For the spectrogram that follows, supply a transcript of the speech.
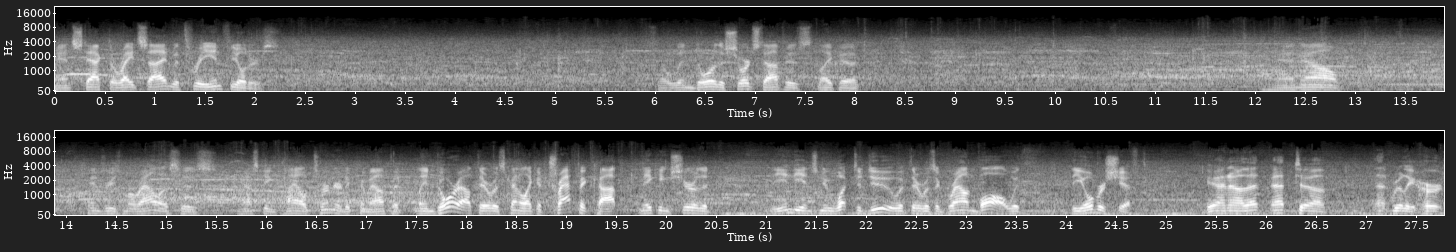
and stack the right side with three infielders. So Lindor, the shortstop, is like a. And now Kendrys Morales is asking Kyle Turner to come out, but Lindor out there was kind of like a traffic cop, making sure that the Indians knew what to do if there was a ground ball with the overshift. Yeah, no, that that uh, that really hurt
